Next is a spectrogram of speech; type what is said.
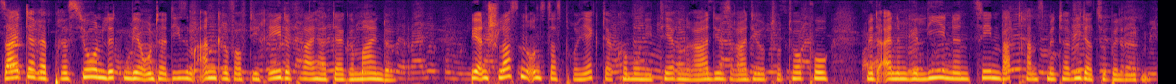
Seit der Repression litten wir unter diesem Angriff auf die Redefreiheit der Gemeinde. Wir entschlossen uns, das Projekt der kommunitären Radios Radio Totopo mit einem geliehenen 10-Watt-Transmitter wiederzubeleben.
